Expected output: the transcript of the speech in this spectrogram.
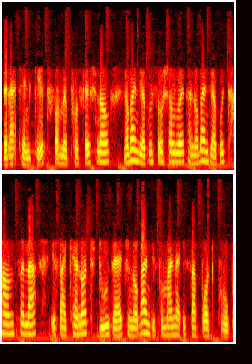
that i can get from a professional. Noba ndiya kwi-social worker noba ndiya kwi-counselor. If i cannot do that noba ndifumana i-support group.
